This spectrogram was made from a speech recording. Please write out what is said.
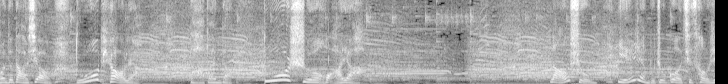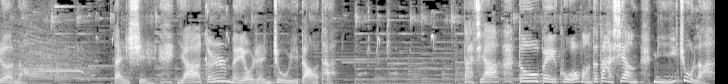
王的大象多漂亮，打扮的多奢华呀！”老鼠也忍不住过去凑热闹，但是压根儿没有人注意到它。大家都被国王的大象迷住了，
